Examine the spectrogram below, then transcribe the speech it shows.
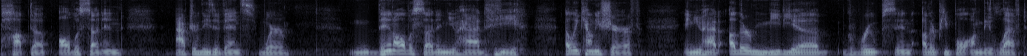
popped up all of a sudden after these events where then all of a sudden you had the LA County Sheriff and you had other media groups and other people on the left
